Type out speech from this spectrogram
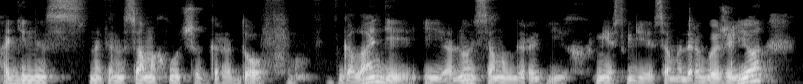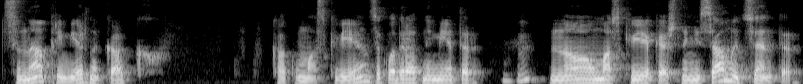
один из, наверное, самых лучших городов в Голландии и одно из самых дорогих мест, где самое дорогое жилье. Цена примерно как, как в Москве за квадратный метр. Мгм. Но в Москве, конечно, не самый центр,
